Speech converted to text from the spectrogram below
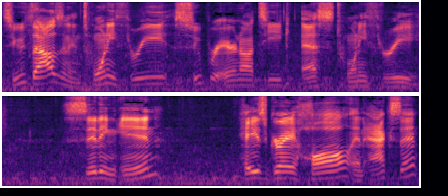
2023 Super Air Nautique S23. Sitting in haze gray hull and accent.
